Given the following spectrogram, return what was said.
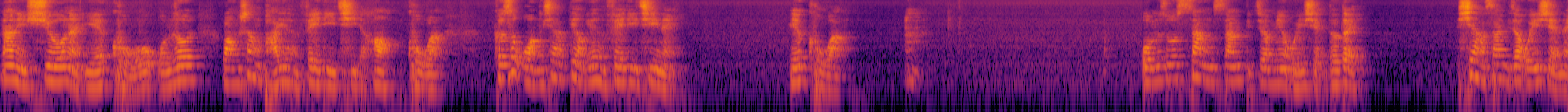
那你修呢也苦。我们说往上爬也很费力气哈，苦啊。可是往下掉也很费力气呢，也苦啊。我们说上山比较没有危险，对不对？下山比较危险呢，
